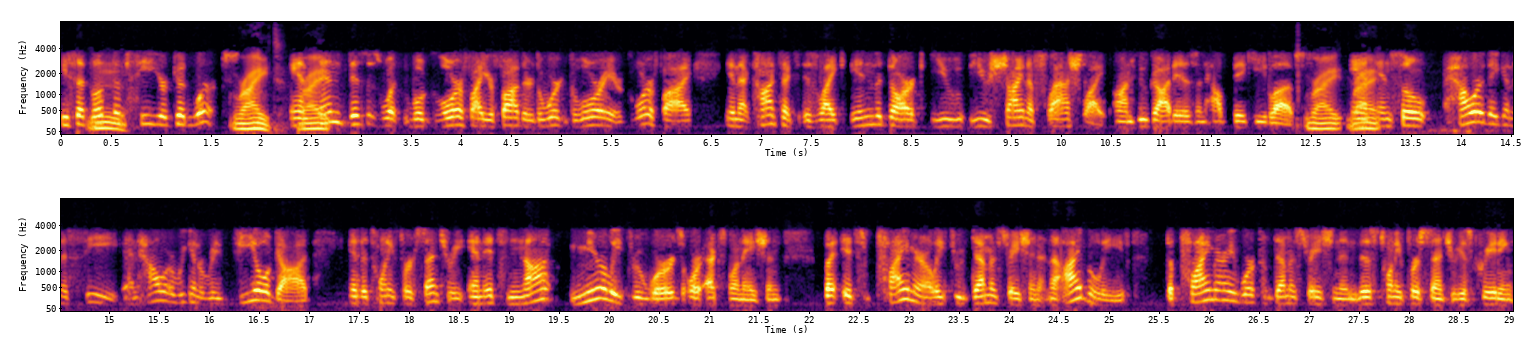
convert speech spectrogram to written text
He said, "Let Hmm. them see your good works." Right. And right. then this is what will glorify your Father. The word glory or glorify in that context is like in the dark, you you shine a flashlight on who God is and how big He loves. right. And, right. and so, how are they going to see and how are we going to reveal God in the 21st century? And it's not merely through words or explanation, but it's primarily through demonstration. And I believe the primary work of demonstration in this 21st century is creating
